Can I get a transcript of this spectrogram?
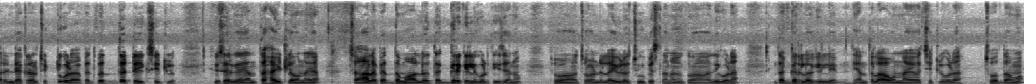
రెండు ఎకరాల చుట్టూ కూడా పెద్ద పెద్ద టేక్ చెట్లు. చూసారుగా ఎంత హైట్లో ఉన్నాయో? చాలా పెద్ద మాల్ దగ్గరికి వెళ్ళి కూడా తీశాను. చూ చూడండి లైవ్లో చూపిస్తాను. అది కూడా దగ్గరలోకి వెళ్ళి ఎంత లా ఉన్నాయో చెట్లు కూడా చూద్దాము.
